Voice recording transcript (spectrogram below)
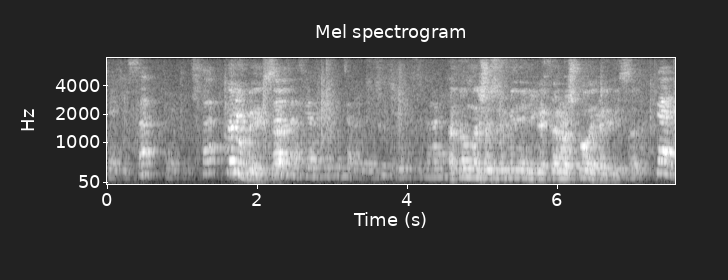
третій сад, третій сад. Та любий сад. А то в нас щось в мені як перша школа, третій сад. П'ять.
